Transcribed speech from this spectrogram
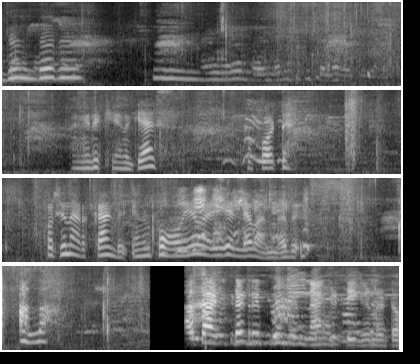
ഇതെന്തോ ഇത് അങ്ങനെയൊക്കെയാണ്. ഗ്യാസ്. പോട്ടെ. കുറച്ച് നടക്കാണ്ട്. ഞങ്ങൾ പോയ വഴിയല്ല വന്നത്. അല്ല അപ്പൊ അടുത്ത ട്രിപ്പ് തിന്നാൻ കിട്ടിക്കണം കേട്ടോ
